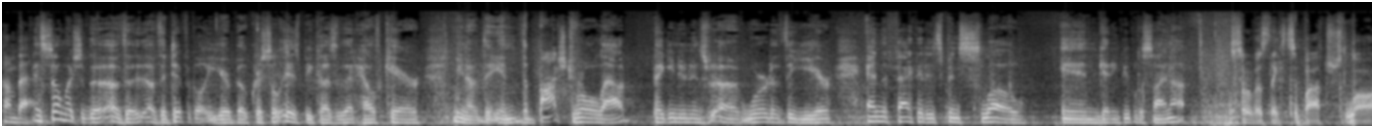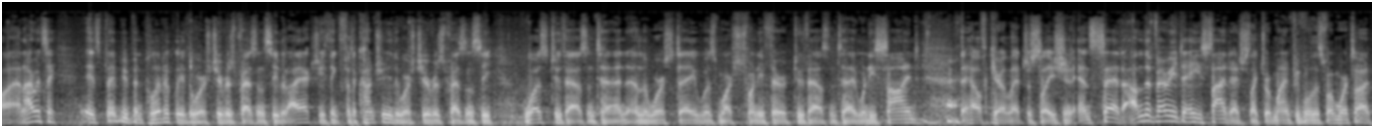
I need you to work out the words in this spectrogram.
come back. And so much of the of the of the difficult year, Bill Kristol, is because of that health care, you know, the in, the botched rollout, Peggy Noonan's uh, word of the year, and the fact that it's been slow in getting people to sign up. Some of us think it's a botched law, and I would say it's maybe been politically the worst year of his presidency, but I actually think for the country the worst year of his presidency was 2010, and the worst day was March 23rd, 2010, when he signed the health care legislation and said, on the very day he signed it, I'd just like to remind people of this one more time.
